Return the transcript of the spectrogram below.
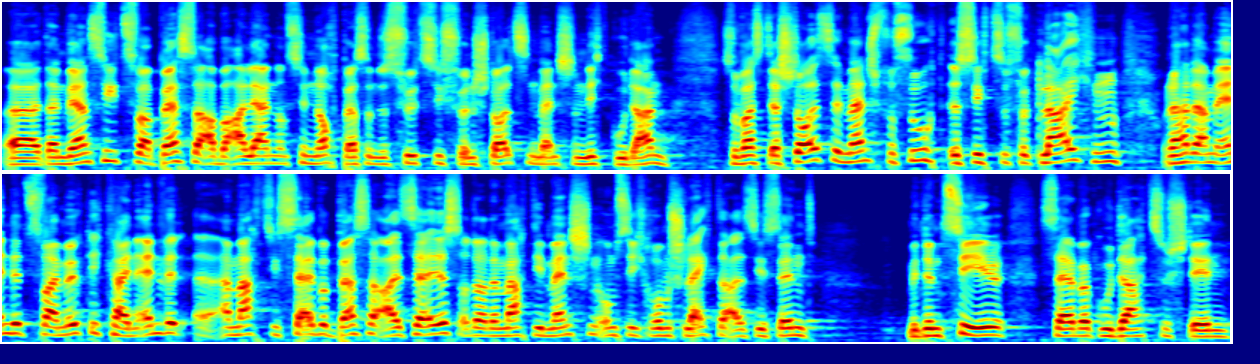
Äh, dann wären sie zwar besser, aber alle anderen sind noch besser und das fühlt sich für einen stolzen Menschen nicht gut an. So was der stolze Mensch versucht, ist sich zu vergleichen und er hat am Ende zwei Möglichkeiten. Entweder er macht sich selber besser, als er ist, oder er macht die Menschen um sich herum schlechter, als sie sind. Mit dem Ziel, selber gut dazustehen.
